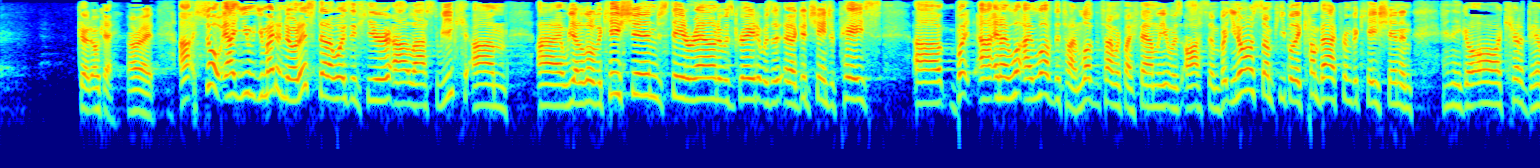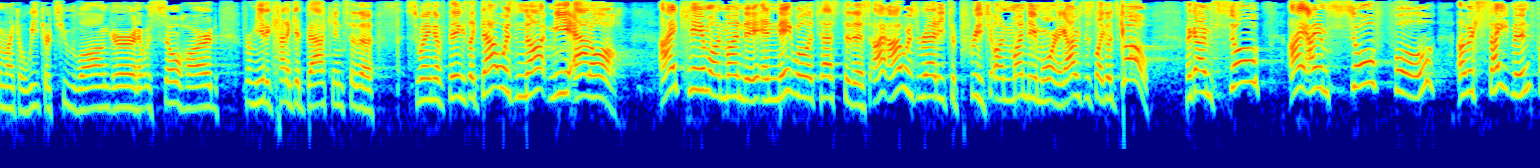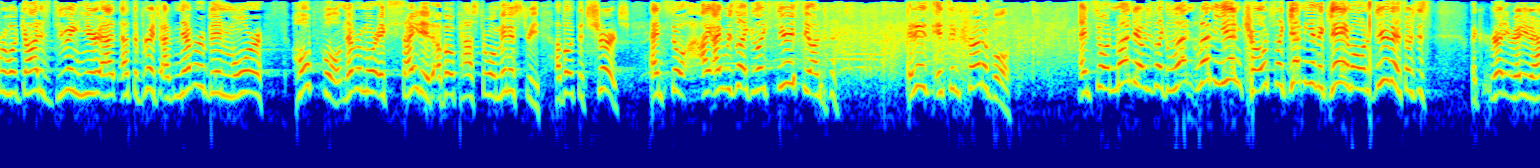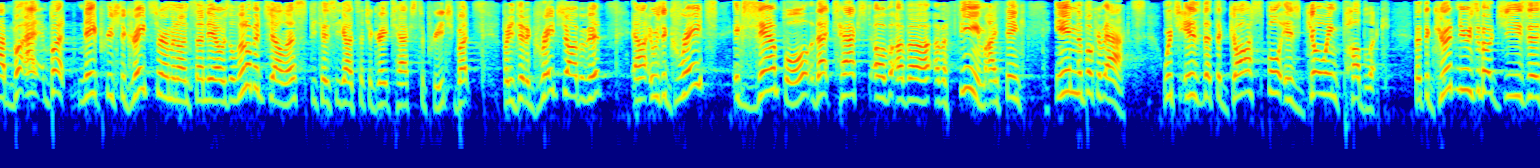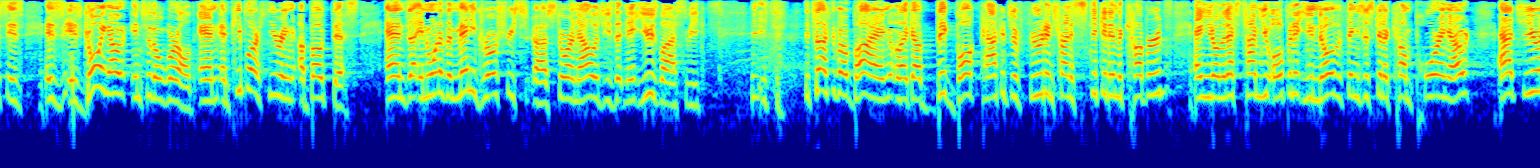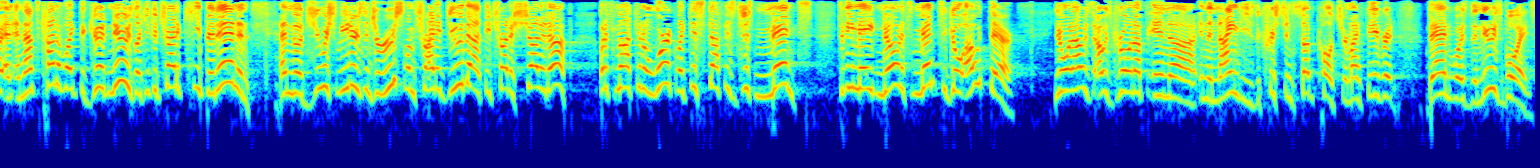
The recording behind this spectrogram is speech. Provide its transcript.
Good. Okay. All right. Uh, so uh, you you might have noticed that I wasn't here uh, last week. Um, uh, we had a little vacation, just stayed around. It was great. It was a, a good change of pace. Uh, but uh, and I lo- I loved the time. Loved the time with my family. It was awesome. But you know how some people they come back from vacation and and they go, oh, I could have been like a week or two longer, and it was so hard for me to kind of get back into the swing of things. Like that was not me at all. I came on Monday, and Nate will attest to this. I, I was ready to preach on Monday morning. I was just like, let's go! Like, I'm so, I, I am so full of excitement for what God is doing here at, at the bridge. I've never been more hopeful, never more excited about pastoral ministry, about the church. And so I, I was like, like seriously on, it is, it's incredible. And so on Monday I was just like, let, let me in, coach. Like, get me in the game. I want to do this. I was just, like ready, ready to happen. But, I, but Nate preached a great sermon on Sunday. I was a little bit jealous because he got such a great text to preach, but, but he did a great job of it. Uh, it was a great example, that text of, of, a, of a theme, I think, in the book of Acts, which is that the gospel is going public. That the good news about Jesus is, is, is going out into the world, and, and people are hearing about this. And uh, in one of the many grocery uh, store analogies that Nate used last week, he, he talked about buying like a big bulk package of food and trying to stick it in the cupboards. And you know, the next time you open it, you know the thing's just going to come pouring out at you. And, and that's kind of like the good news. Like you could try to keep it in. And, and the Jewish leaders in Jerusalem try to do that. They try to shut it up. But it's not going to work. Like this stuff is just meant to be made known. It's meant to go out there. You know, when I was, I was growing up in, uh, in the 90s, the Christian subculture, my favorite band was the Newsboys.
